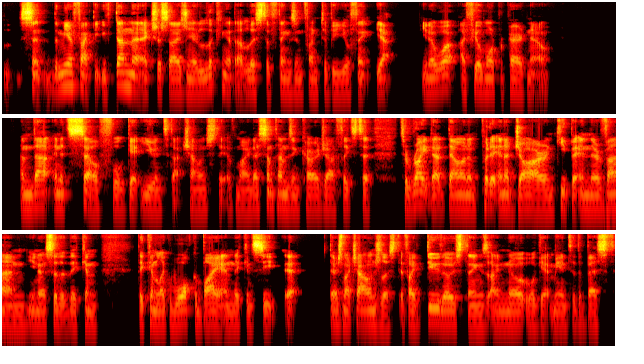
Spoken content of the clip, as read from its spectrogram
the mere fact that you've done that exercise and you're looking at that list of things in front of you, you'll think, yeah, you know what? I feel more prepared now. And that in itself will get you into that challenge state of mind. I sometimes encourage athletes to to write that down and put it in a jar and keep it in their van, you know, so that they can they can like walk by it and they can see yeah, there's my challenge list. If I do those things, I know it will get me into the best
